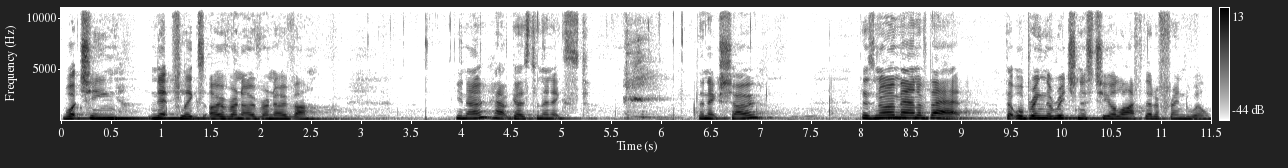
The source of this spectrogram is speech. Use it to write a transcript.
watching Netflix over and over and over. You know how it goes to the next the next show? There's no amount of that that will bring the richness to your life that a friend will.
